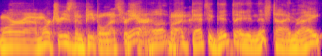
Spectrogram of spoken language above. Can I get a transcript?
More uh, more trees than people, that's for yeah, sure. Well, but that, that's a good thing in this time, right?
